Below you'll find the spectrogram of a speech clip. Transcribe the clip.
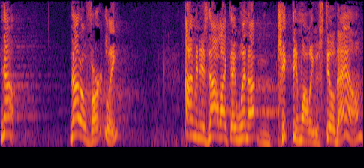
No. Not overtly. I mean, it's not like they went up and kicked him while he was still down.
